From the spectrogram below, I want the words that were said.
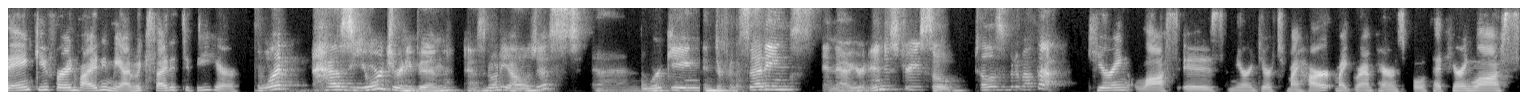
Thank you for inviting me. I'm excited to be here. What has your journey been as an audiologist and working in different settings? And now you're in industry. So tell us a bit about that. Hearing loss is near and dear to my heart. My grandparents both had hearing loss.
